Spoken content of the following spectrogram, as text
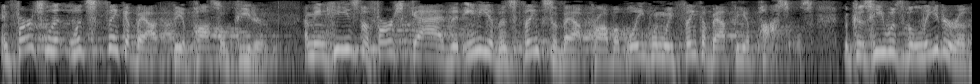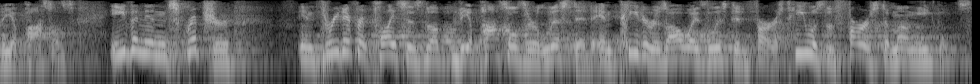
And first, let, let's think about the Apostle Peter. I mean, he's the first guy that any of us thinks about probably when we think about the apostles, because he was the leader of the apostles. Even in scripture, in three different places, the, the apostles are listed, and Peter is always listed first. He was the first among equals.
